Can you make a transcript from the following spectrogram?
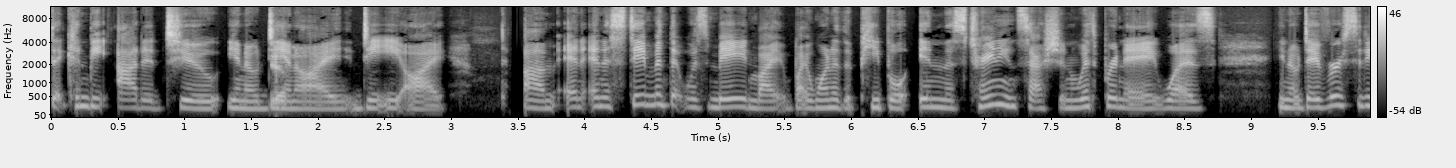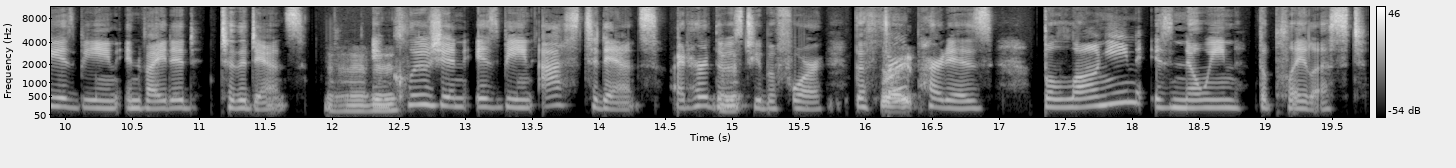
that can be added to, you know, DNI, DEI. Um, and, and a statement that was made by, by one of the people in this training session with Brene was, you know, diversity is being invited to the dance. Mm-hmm. Inclusion is being asked to dance. I'd heard those mm-hmm. two before. The third right. part is belonging is knowing the playlist.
